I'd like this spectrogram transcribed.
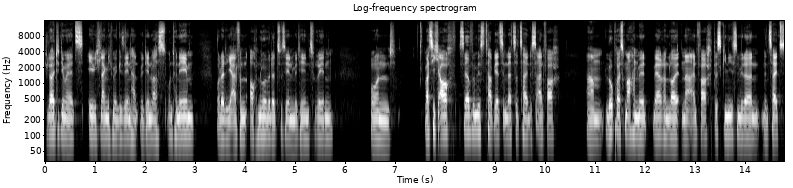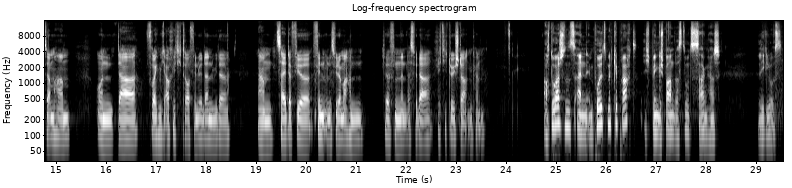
die Leute, die man jetzt ewig lang nicht mehr gesehen hat, mit denen was unternehmen oder die einfach auch nur wieder zu sehen, mit denen zu reden. Und was ich auch sehr vermisst habe jetzt in letzter Zeit, ist einfach ähm, Lobpreis machen mit mehreren Leuten, einfach das Genießen, wieder eine Zeit zusammen haben. Und da freue ich mich auch richtig drauf, wenn wir dann wieder ähm, Zeit dafür finden und es wieder machen dürfen dass wir da richtig durchstarten können. Auch du hast uns einen Impuls mitgebracht. Ich bin gespannt, was du zu sagen hast. Leg los.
